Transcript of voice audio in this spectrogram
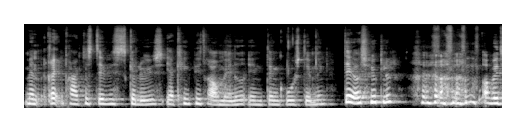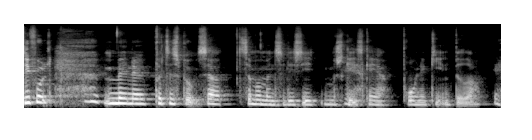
men rent praktisk det, vi skal løse, jeg kan ikke bidrage med andet end den gode stemning. Det er også hyggeligt og værdifuldt, men øh, på et tidspunkt, så, så må man så lige sige, måske skal jeg bruge energien bedre. Ja.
